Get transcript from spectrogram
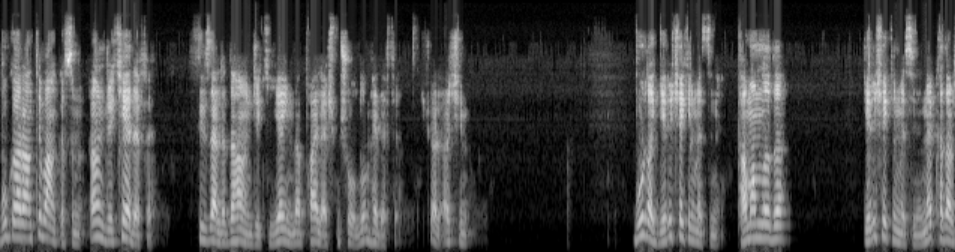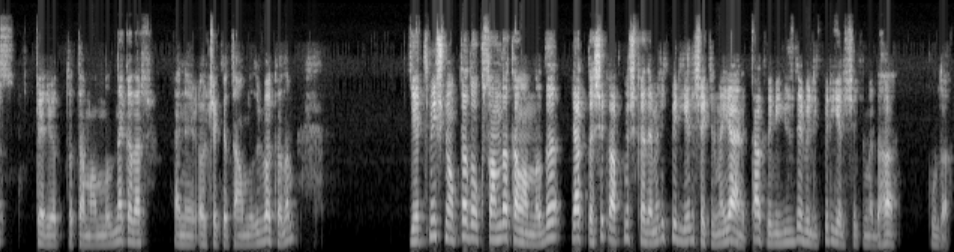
Bu Garanti Bankası'nın önceki hedefi, sizlerle daha önceki yayında paylaşmış olduğum hedefi. Şöyle açayım. Burada geri çekilmesini tamamladı. Geri çekilmesini ne kadar periyotta tamamladı, ne kadar hani ölçekte tamamladı bir bakalım. 70.90'da tamamladı. Yaklaşık 60 kademelik bir geri çekilme yani takribi %1'lik bir geri çekilme daha burada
